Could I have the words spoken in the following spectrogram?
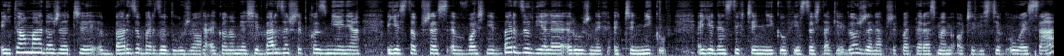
I to ma do rzeczy bardzo, bardzo dużo. Ekonomia się bardzo szybko zmienia. Jest to przez właśnie bardzo wiele różnych czynników. Jeden z tych czynników jest coś takiego, że na przykład teraz mamy oczywiście w USA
